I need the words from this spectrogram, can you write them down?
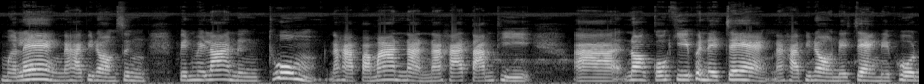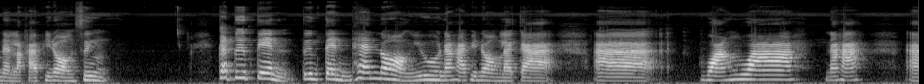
เมื่อแรงนะคะ พี่น้องซึ่งเป็นเวลาหนึ่งทุ่มนะคะประมาณนั้นนะคะ ตามที่อ่าน้องโกกีเพิ่นได้แจ้งนะคะ พี่น้องได้แจ้งในโพสนั่นแหละค่ะพี่น้องซึ่ง ก็ตื่นเต้น ตื่นเต้นแท่นน้องอยู่นะคะ พี่น้องละกาอ่าหวังว่านะคะอ่า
